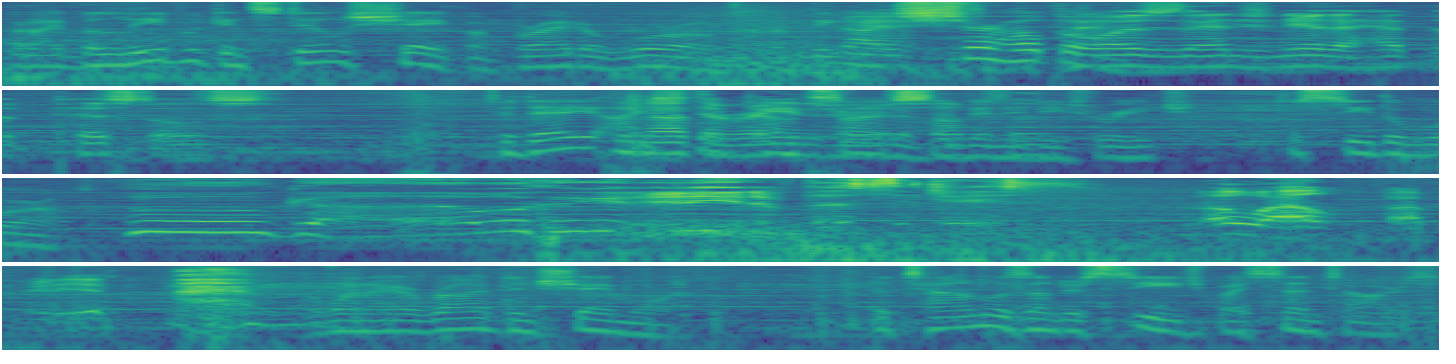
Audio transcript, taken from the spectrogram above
But I believe we can still shape a brighter world out of the I sure hope it was the engineer that had the pistols. Today I not stepped the outside of something. Divinity's reach to see the world. Oh god, I look like an idiot if that's the case. Oh well, I'm an idiot. when I arrived in Shaemoor, the town was under siege by centaurs.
